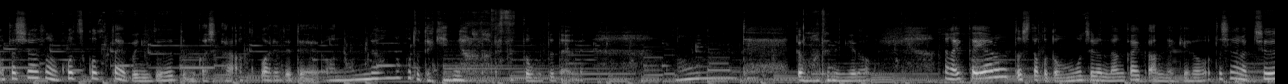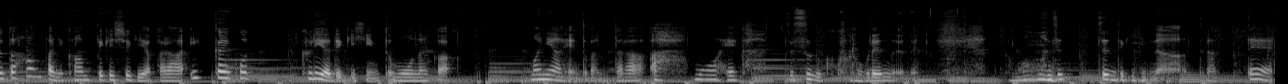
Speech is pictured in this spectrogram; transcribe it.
私はそのコツコツタイプにずっと昔から憧れててあなんであんなことできんねやろなってずっと思ってたよね。って思ってんねんけどなんか一回やろうとしたことももちろん何回かあんねんけど私なんか中途半端に完璧主義やから一回こうクリアできひんともうなんか間に合わへんとかなったらあもうへえかなってすぐ心折れんのよね。もう全然できひんなってなって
